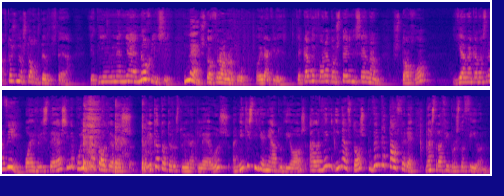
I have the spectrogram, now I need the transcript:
αυτός είναι ο στόχος του Ευριστέα γιατί είναι μια ενόχληση Ναι, στο θρόνο του ο Ηρακλής και κάθε φορά τον στέλνει σε έναν στόχο για να καταστραφεί. ο Ευριστέας είναι πολύ κατώτερος, πολύ κατώτερος του Ηρακλέους, ανήκει στη γενιά του Διός, αλλά δεν είναι αυτός που δεν κατάφερε να στραφεί προς το Θείον.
